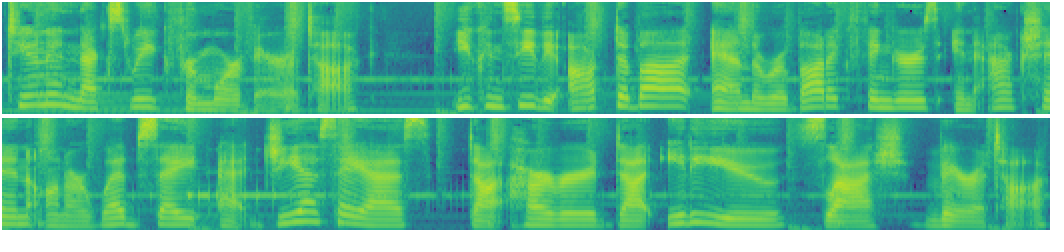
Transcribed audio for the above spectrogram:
Tune in next week for more Veritalk. You can see the Octobot and the robotic fingers in action on our website at gsas.harvard.edu slash Veritalk.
